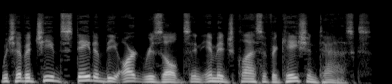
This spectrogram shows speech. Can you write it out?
which have achieved state-of-the-art results in image classification tasks.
